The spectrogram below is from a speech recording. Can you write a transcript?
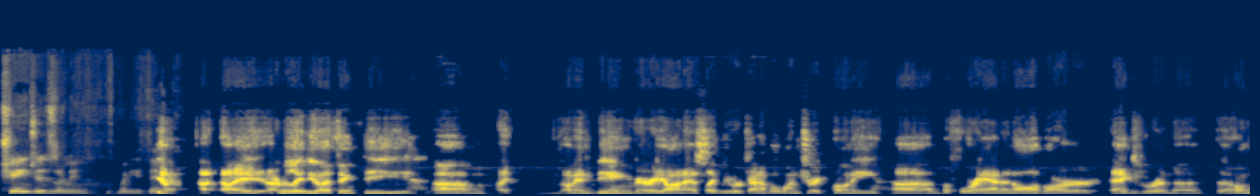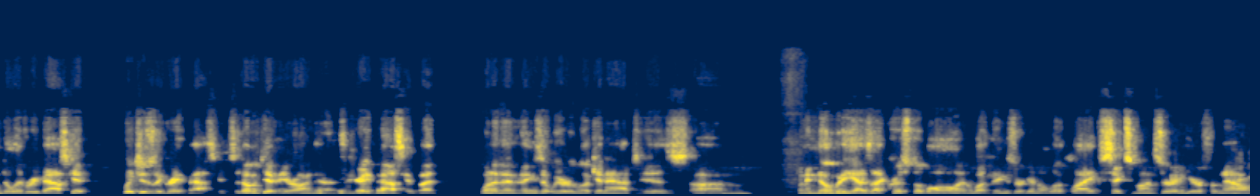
changes? I mean, what do you think? Yep, I, I really do. I think the um, I, I mean, being very honest, like we were kind of a one trick pony uh, beforehand, and all of our eggs were in the, the home delivery basket, which is a great basket. So don't get me wrong there. It's a great basket. But one of the things that we were looking at is, um, I mean, nobody has that crystal ball and what things are going to look like six months or a year from now.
